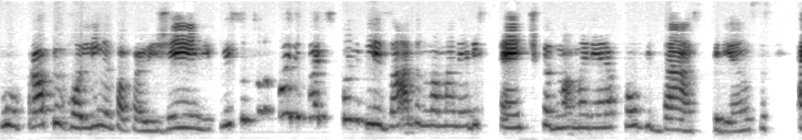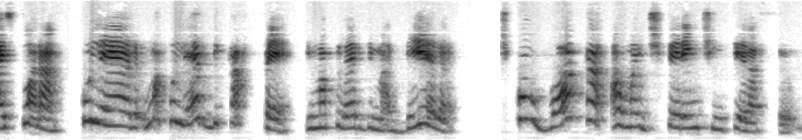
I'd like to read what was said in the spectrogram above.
o próprio rolinho de papel higiênico, isso tudo pode estar disponibilizado de uma maneira estética, de uma maneira a convidar as crianças a explorar. Colher, uma colher de café e uma colher de madeira te convoca a uma diferente interação.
